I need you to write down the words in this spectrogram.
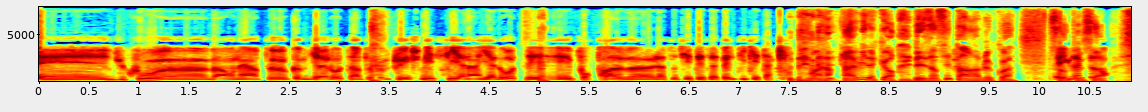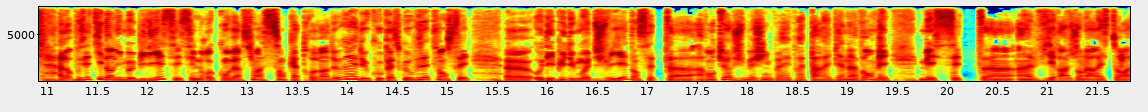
Et du coup, euh, bah, on est un peu, comme dirait l'autre, un peu comme que les chemises, s'il y a l'un, il y a l'autre. Et pour preuve, euh, la société s'appelle Tic et Tac. Voilà. ah oui, d'accord. Les inséparables, quoi. C'est un peu ça. Alors, vous étiez dans l'immobilier, c'est une reconversion à 180 degrés, du coup, parce que vous êtes lancé euh, au début du mois de juillet dans cette euh, aventure. J'imagine que vous l'avez préparé bien avant, mais, mais c'est un, un virage dans la restauration.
